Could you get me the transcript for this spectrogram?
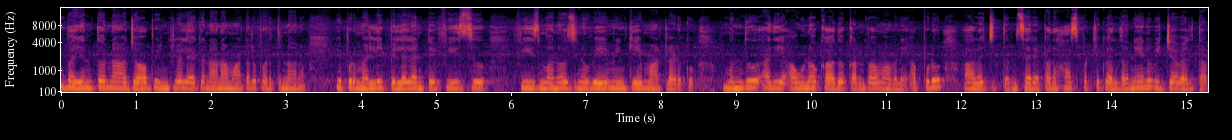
భయంతో నా జాబ్ ఇంట్లో లేక నానా మాటలు పడుతున్నాను. ఇప్పుడు మళ్ళీ పిల్లలంటే ఫీజు ఫీజు మనోజ్ నువ్వేం ఇంకేం మాట్లాడకు. ముందు అది అవునో కాదో కన్ఫామ్ అవని. అప్పుడు ఆలోచిద్దాం. సరే పద హాస్పిటల్కి వెళ్దాం. నేను విద్య వెళ్తాం.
